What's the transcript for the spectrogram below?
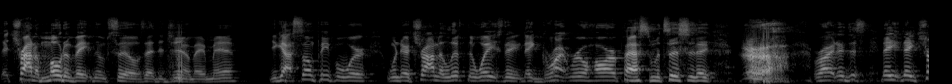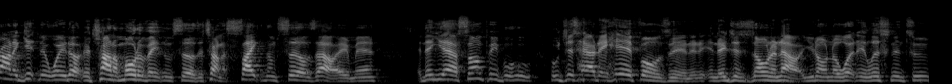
that try to motivate themselves at the gym, amen? You got some people where when they're trying to lift the weights, they, they grunt real hard. Pastor Matisha, they, right? They just, they, they trying to get their weight up. They're trying to motivate themselves. They're trying to psych themselves out, amen? And then you have some people who, who just have their headphones in and, and they just zoning out. You don't know what they're listening to.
